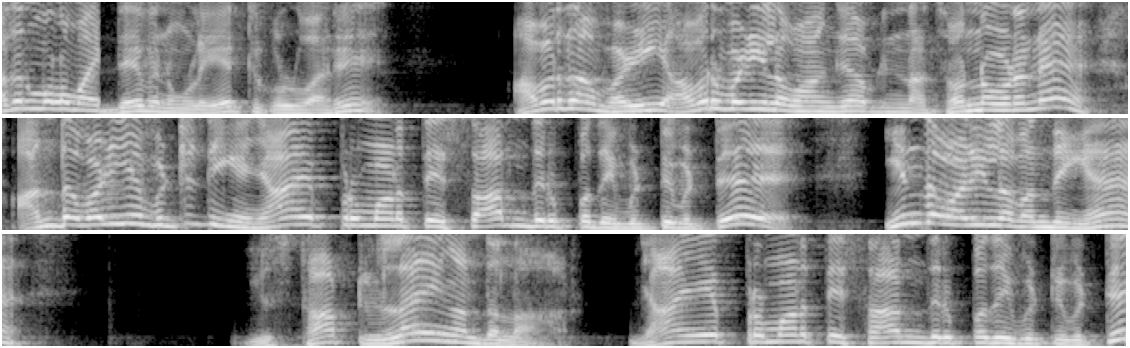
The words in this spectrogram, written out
அதன் மூலமாக தேவன் உங்களை ஏற்றுக்கொள்வார். அவர் தான் வழி அவர் வழியில் வாங்க அப்படின்னு நான் சொன்ன உடனே அந்த வழியை விட்டுட்டீங்க. நியாயப்பிரமாணத்தை சார்ந்திருப்பதை விட்டுவிட்டு இந்த வழியில் வந்தீங்க. You stop relying on the law நியாயப்பிரமாணத்தை சார்ந்திருப்பதை விட்டுவிட்டு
